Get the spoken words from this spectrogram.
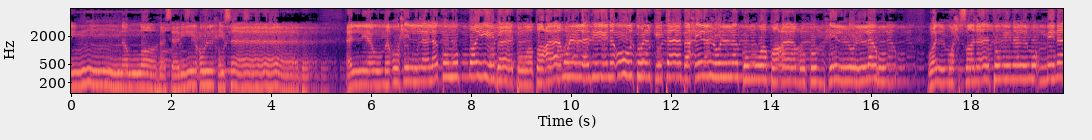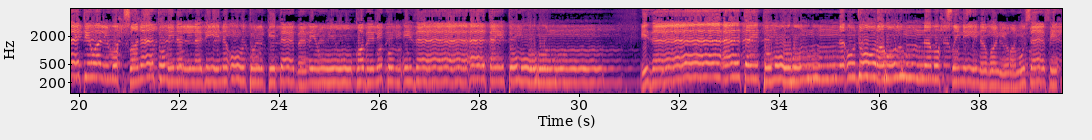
إن الله سريع الحساب. اليوم أحل لكم الطيبات وطعام الذين أوتوا الكتاب حل لكم وطعامكم حل لهم. والمحصنات من المؤمنات والمحصنات من الذين أوتوا الكتاب من قبلكم إذا آتيتموهن إذا آتيتموهن أجورهن محصنين غير مسافحين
